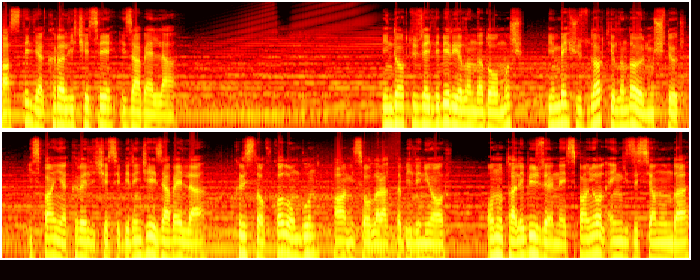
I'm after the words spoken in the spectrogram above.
Kastilya Kraliçesi Isabella 1451 yılında doğmuş, 1504 yılında ölmüştür. İspanya Kraliçesi 1. Isabella, Kristof Kolomb'un hamisi olarak da biliniyor. Onun talebi üzerine İspanyol Engizisyonunda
